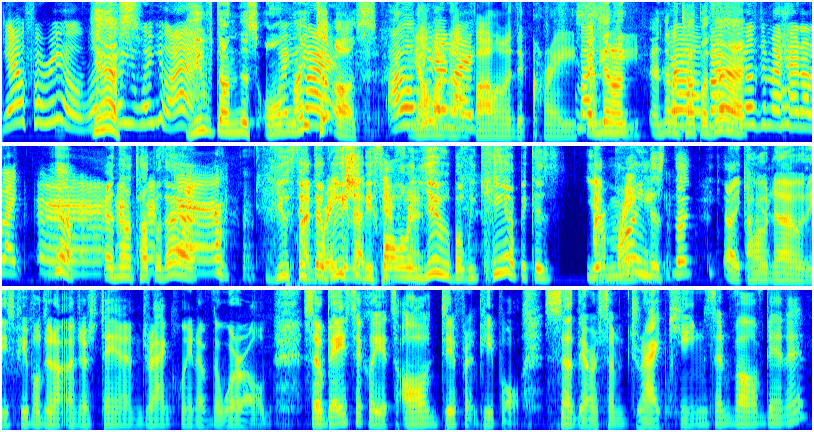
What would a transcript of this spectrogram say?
Yeah, for real. Where, yes, Where you, where you at? You've done this all Where night to us. I'm Y'all here are not like, following the crazy. And then on and then on top of that, wheels in my head are like. Yeah, and then on top of that, you think I'm that we should be following different- you, but we can't because your I'm mind bringing- is not. I Oh no, these people do not understand drag queen of the world. So basically, it's all different people. So there are some drag kings involved in it.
